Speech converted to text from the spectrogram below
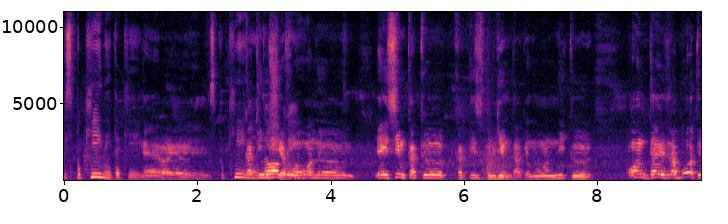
І спокійний такий. Э, э, Спокійний, Как и не добрий. шеф, он, он, э, я и с ним как, э, как и с другим, так, ну, он, не к- он дает работу,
